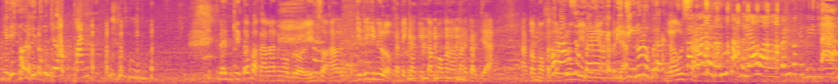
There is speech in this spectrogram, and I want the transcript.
Jadi kalau itu delapan. Dan kita bakalan ngobrolin soal gini-gini loh, ketika kita mau ngelamar kerja atau mau Oh kecemplung langsung di bareng dunia pakai bridging dulu bareng. Nggak usah. Karena udah rusak dari awal, ngapain pakai bridging lagi?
